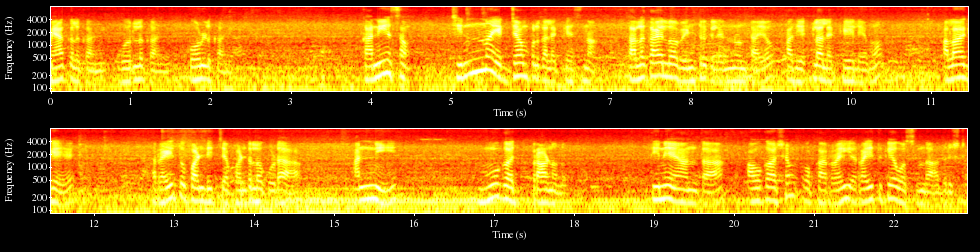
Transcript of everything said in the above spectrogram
మేకలు కానీ గొర్రెలు కానీ కోళ్ళు కానీ. కనీసం చిన్న ఎగ్జాంపుల్గా లెక్కేసిన తలకాయలో వెంట్రుకలు ఎన్ని ఉంటాయో అది ఎట్లా లెక్కేయలేమో. అలాగే రైతు పండించే పంటలో కూడా అన్ని మూగ ప్రాణులు తినే అంత అవకాశం ఒక రై రైతుకే వస్తుంది అదృష్టం?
